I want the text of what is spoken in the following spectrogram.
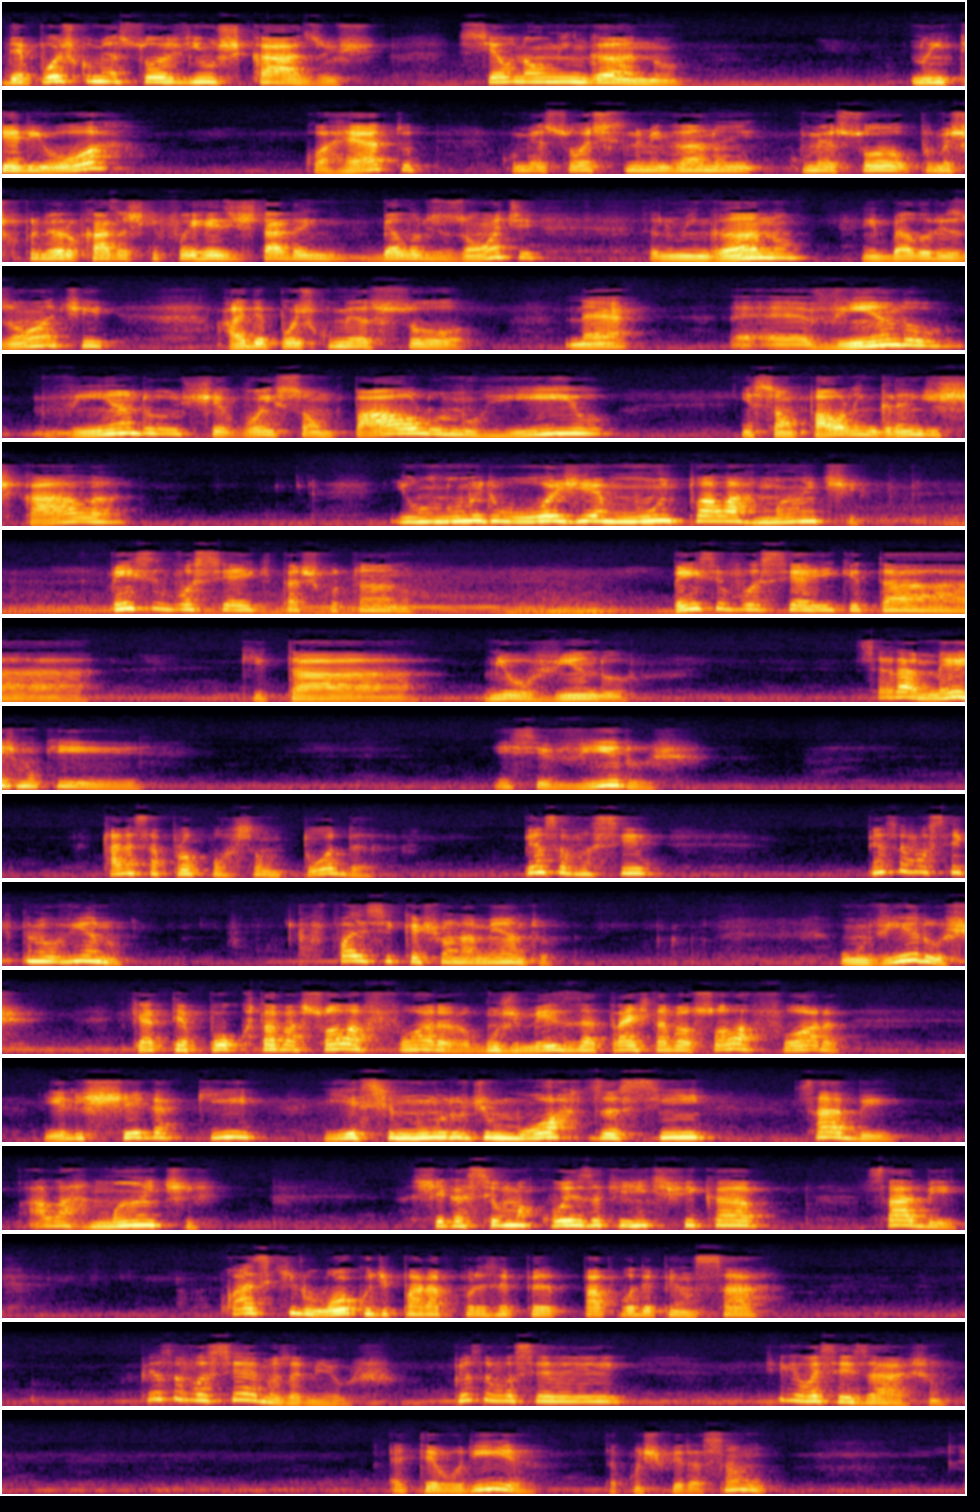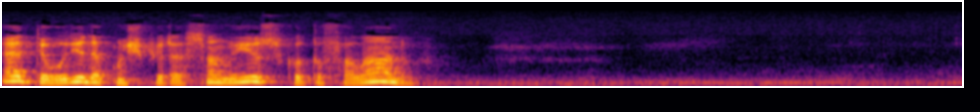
Depois começou a vir os casos, se eu não me engano, no interior, correto? Começou, se não me engano, começou, o primeiro caso acho que foi registrado em Belo Horizonte, se eu não me engano, em Belo Horizonte. Aí depois começou, né, é, é, vindo, vindo, chegou em São Paulo, no Rio, em São Paulo em grande escala. E o número hoje é muito alarmante. Pense você aí que está escutando. Pense você aí que está que tá me ouvindo Será mesmo que esse vírus está nessa proporção toda? Pensa você. Pensa você que está me ouvindo. Faz esse questionamento. Um vírus que até pouco estava só lá fora, alguns meses atrás estava só lá fora. E ele chega aqui e esse número de mortos assim, sabe, alarmante. Chega a ser uma coisa que a gente fica, sabe, quase que louco de parar para poder pensar. Pensa você, meus amigos. Pensa você aí. O que, vocês acham? É teoria da conspiração? É teoria da conspiração isso que eu tô falando?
